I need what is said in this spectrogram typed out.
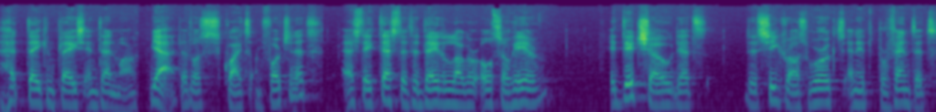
had taken place in Denmark. Yeah, that was quite unfortunate. As they tested the data logger also here, it did show that the seagrass worked and it prevented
